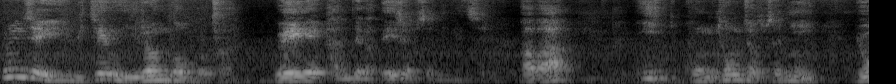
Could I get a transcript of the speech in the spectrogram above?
그럼 이제 이 밑에는 이런 거 볼까 외의 반대가 내 접선이겠지. 봐봐. 이 공통 접선이 요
